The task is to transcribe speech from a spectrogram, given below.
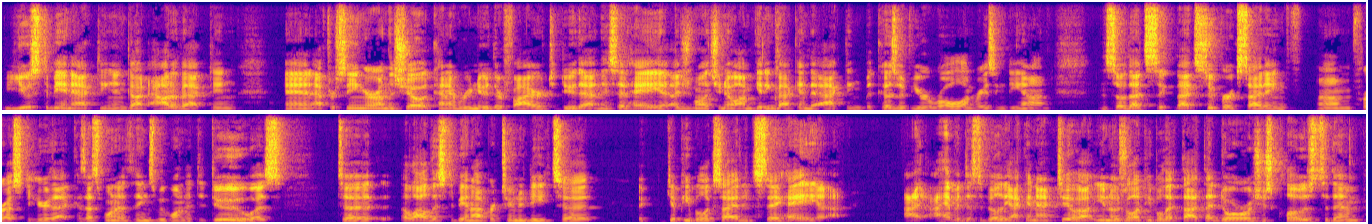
used to be in acting and got out of acting and after seeing her on the show, it kind of renewed their fire to do that. And they said, Hey, I just want to let you know I'm getting back into acting because of your role on Raising Dion. And so that's that's super exciting um, for us to hear that because that's one of the things we wanted to do was to allow this to be an opportunity to get people excited to say, Hey, I, I have a disability. I can act too. Uh, you know, there's a lot of people that thought that door was just closed to them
